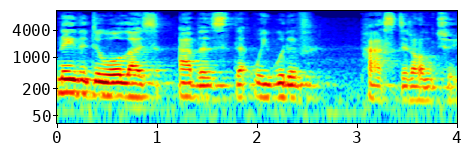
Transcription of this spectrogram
neither do all those others that we would have passed it on to.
